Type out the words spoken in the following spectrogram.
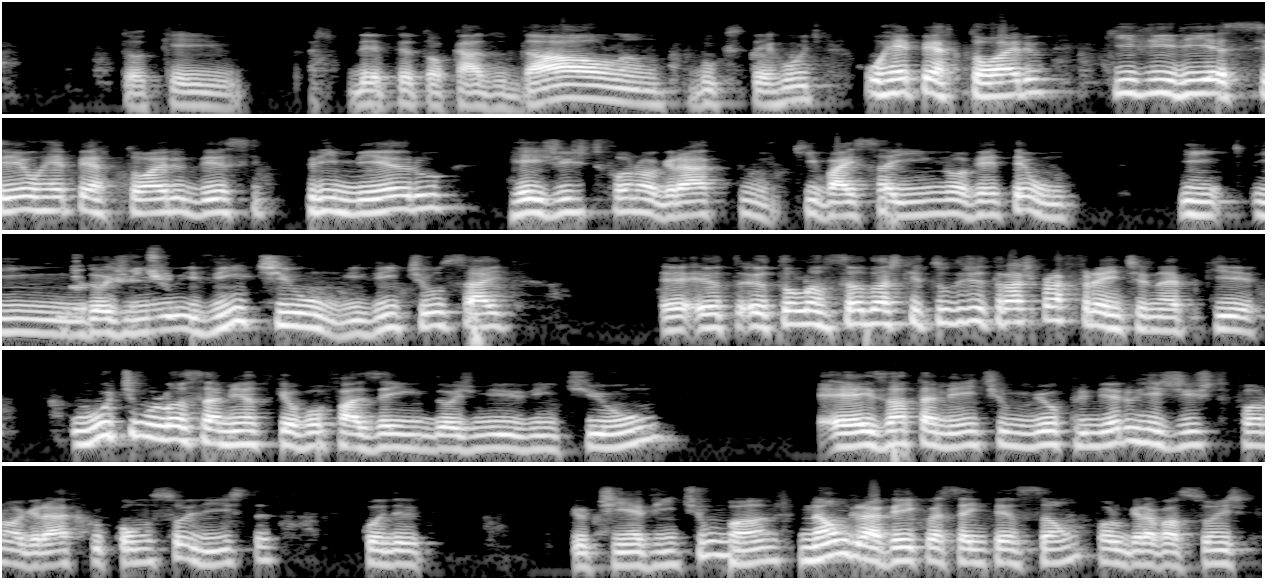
Toquei deve ter tocado Dowland, Buxtehude, o repertório que viria a ser o repertório desse primeiro registro fonográfico que vai sair em 91. Em, em 2021, em 21 sai. É, eu estou lançando, acho que tudo de trás para frente, né? Porque o último lançamento que eu vou fazer em 2021 é exatamente o meu primeiro registro fonográfico como solista, quando eu eu tinha 21 anos, não gravei com essa intenção, foram gravações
